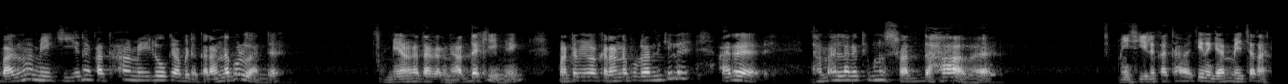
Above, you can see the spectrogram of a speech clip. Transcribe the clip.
බලනවා මේ කියන කතාව මේ ලෝකේ අපිට කරන්න පුළුවන්ද? මෙයා කතා කරන අත්දැකීමෙන් මට මේවා කරන්න පුළුවන්ද කියලා අර තමයි ළඟ තිබුණු ශ්‍රද්ධාව මේ සීල කතාවේ තියෙන ගැම්ම එතරම්.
